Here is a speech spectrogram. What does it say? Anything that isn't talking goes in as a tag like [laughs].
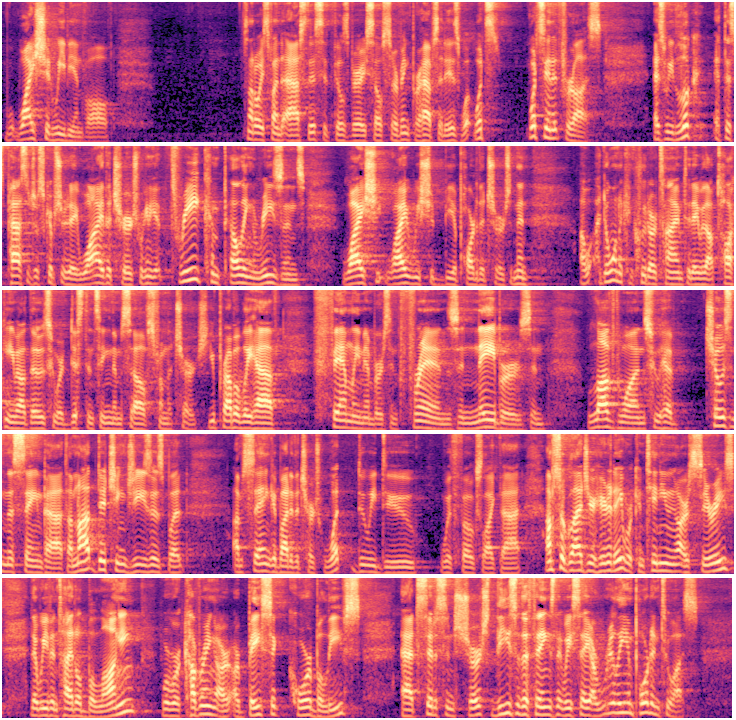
Why should we be involved? It's not always fun to ask this. It feels very self serving. Perhaps it is. What, what's, what's in it for us? As we look at this passage of Scripture today, why the church, we're going to get three compelling reasons why, she, why we should be a part of the church. And then I, I don't want to conclude our time today without talking about those who are distancing themselves from the church. You probably have family members and friends and neighbors and loved ones who have chosen this same path. I'm not ditching Jesus, but I'm saying goodbye to the church. What do we do with folks like that? I'm so glad you're here today. We're continuing our series that we've entitled Belonging, where we're covering our, our basic core beliefs at Citizens Church. These are the things that we say are really important to us.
